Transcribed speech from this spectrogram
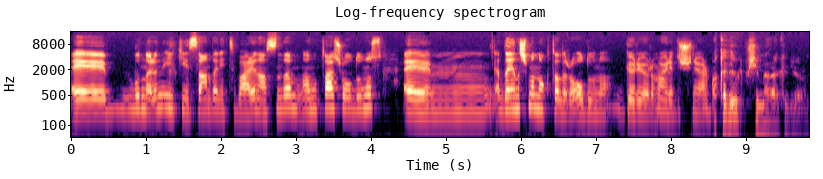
e, bunların ilk insandan itibaren aslında muhtaç olduğumuz dayanışma noktaları olduğunu görüyorum öyle düşünüyorum. Akademik bir şey merak ediyorum.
